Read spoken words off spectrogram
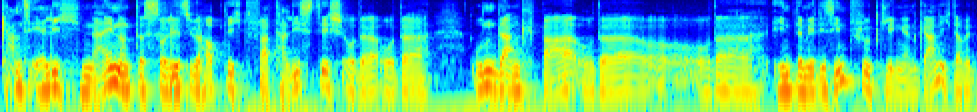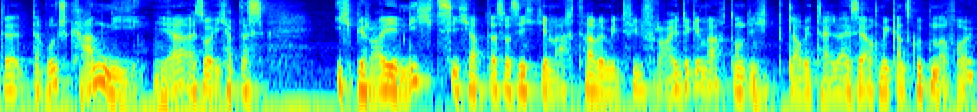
Ganz ehrlich, nein. Und das soll jetzt überhaupt nicht fatalistisch oder, oder undankbar oder, oder hinter mir die Sintflut klingen. Gar nicht. Aber der, der Wunsch kam nie. Mhm. Ja, also ich habe das, ich bereue nichts. Ich habe das, was ich gemacht habe, mit viel Freude gemacht und ich glaube teilweise auch mit ganz gutem Erfolg.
